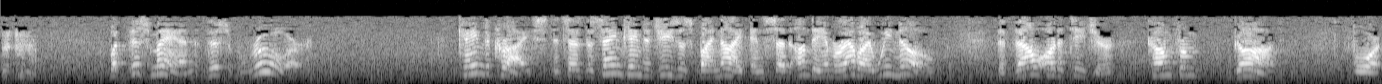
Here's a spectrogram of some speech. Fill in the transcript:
but this man, this ruler, came to Christ. It says, The same came to Jesus by night and said unto him, Rabbi, we know that thou art a teacher come from God. For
